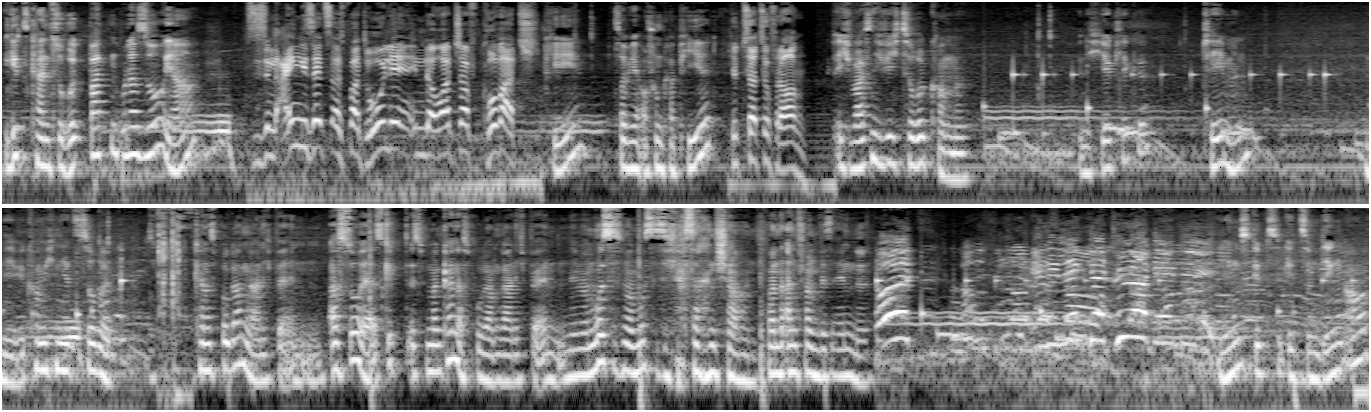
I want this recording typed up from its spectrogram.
Hier gibt's keinen Zurück-Button oder so, ja? Sie sind eingesetzt als Patrouille in der Ortschaft Kovac. Okay, das habe ich ja auch schon kapiert. Gibt's dazu Fragen? Ich weiß nicht, wie ich zurückkomme. Wenn ich hier klicke, Themen. Nee, wie komme ich denn jetzt zurück? Ich kann das Programm gar nicht beenden. Ach so, ja, es gibt, es, man kann das Programm gar nicht beenden. Nee, man muss es, man muss es sich erst anschauen. Von Anfang bis Ende. In die linke Tür gehen die! Links gibt's, geht so ein Ding auf.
